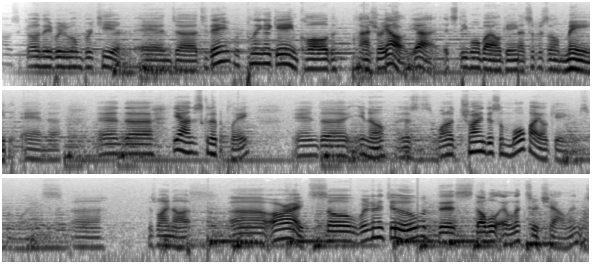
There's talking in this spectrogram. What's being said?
How's it going everyone, Brick here, and uh, today we're playing a game called Clash Royale. Yeah, it's the mobile game that Supercell made, and uh, and uh, yeah, I'm just gonna play, and uh, you know, I just want to try and do some mobile games for once, uh, because why not? Uh, alright, so we're gonna do this double elixir challenge,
